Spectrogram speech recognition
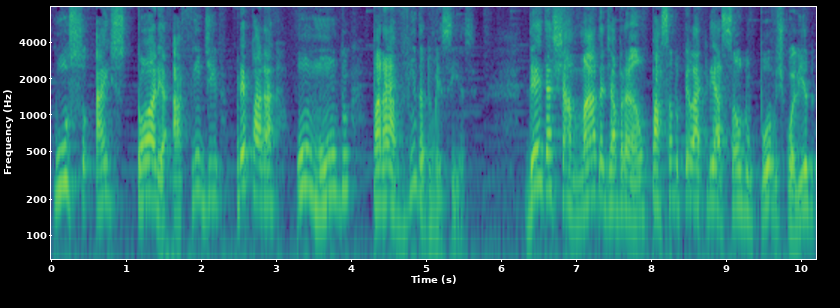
curso à história a fim de preparar um mundo para a vinda do Messias. Desde a chamada de Abraão, passando pela criação do povo escolhido,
